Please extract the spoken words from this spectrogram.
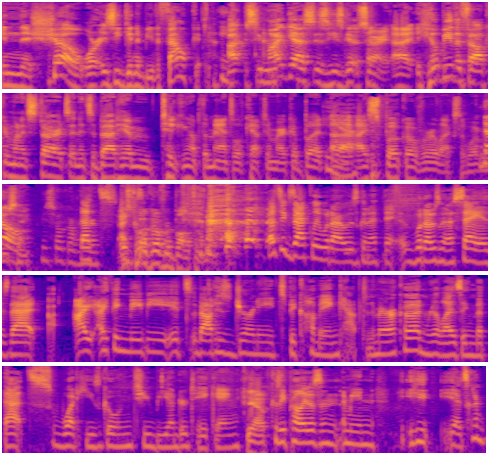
In this show, or is he going to be the Falcon? I, see, my guess is he's going Sorry, uh, he'll be the Falcon when it starts, and it's about him taking up the mantle of Captain America. But uh, Yeah. I spoke over Alexa. What were you No, saying? you spoke over That's I spoke over both of you. that's exactly what I was gonna th- what I was gonna say is that I, I think maybe it's about his journey to becoming Captain America and realizing that that's what he's going to be undertaking. Yeah. because he probably doesn't. I mean, he yeah, it's gonna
